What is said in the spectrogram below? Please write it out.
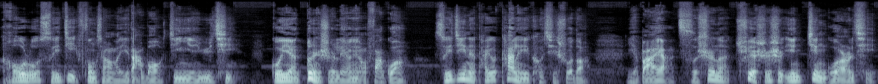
侯儒随即奉上了一大包金银玉器，郭燕顿时两眼发光。随即呢，他又叹了一口气，说道：“也罢呀，此事呢，确实是因晋国而起。”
